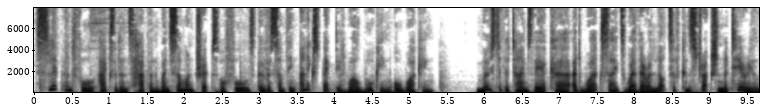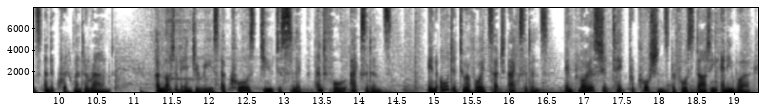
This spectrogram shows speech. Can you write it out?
Slip and fall accidents happen when someone trips or falls over something unexpected while walking or working. Most of the times they occur at work sites where there are lots of construction materials and equipment around. A lot of injuries are caused due to slip and fall accidents. In order to avoid such accidents, employers should take precautions before starting any work.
